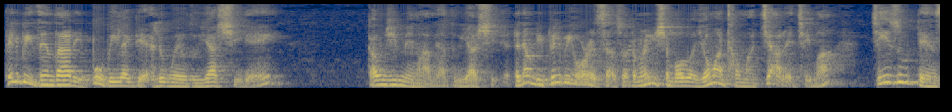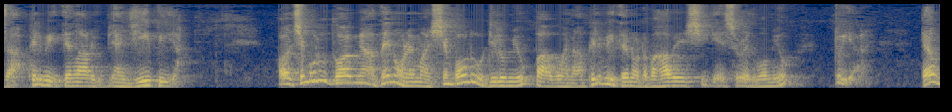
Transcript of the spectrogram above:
ဖိလိပ္ပိသင်သားတွေပို့ပေးလိုက်တဲ့အလူငွေကိုသူရရှိတယ်။ကောင်းကြီးမင်္ဂလာများသူရရှိတယ်။ဒါကြောင့်ဒီဖိလိပ္ပိ Orisa ဆိုတော့ဓမ္မရိရှင်ဘောကရောမထောင်မှာကြာတဲ့အချိန်မှာ ဂျေဇုတင်စာဖိလိပ္ပိသင်သားတွေကိုပြန်ရေးပေးတာ။အော်ရှင်ဘောလူသွားကအသင်းတော်ထဲမှာရှင်ဘောလူဒီလိုမျိုးပါဝင်တာဖိလိပ္ပိသင်တော်တစ်ပါးပဲရှိတယ်ဆိုတဲ့သဘောမျိုးတွေ့ရတယ်။ဒါကြောင့်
